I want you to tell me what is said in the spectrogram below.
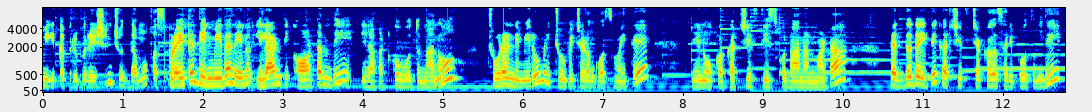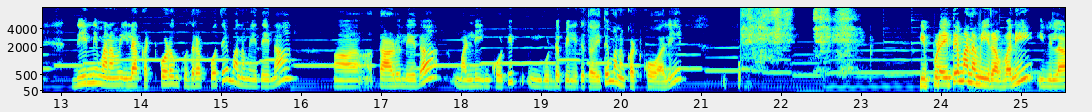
మిగతా ప్రిపరేషన్ చూద్దాము. ఫస్ట్ ఇప్పుడైతే దీని మీద నేను ఇలాంటి కాటన్ది ఇలా కట్టుకోబోతున్నాను. చూడండి మీరు మీకు చూపించడం కోసం అయితే నేను ఒక కర్చీఫ్ తీసుకున్నాను అనమాట పెద్దదైతే కర్చీఫ్ చక్కగా సరిపోతుంది. దీన్ని మనం ఇలా కట్టుకోవడం కుదరకపోతే మనం ఏదైనా తాడు లేదా మళ్ళీ ఇంకోటి గుడ్డ పిల్లికతో అయితే మనం కట్టుకోవాలి. ఇప్పుడైతే మనం ఈ రవ్వని ఇవిలా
